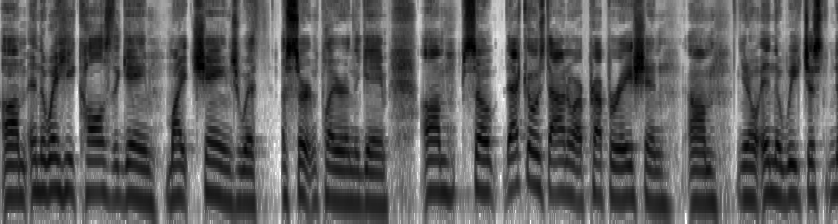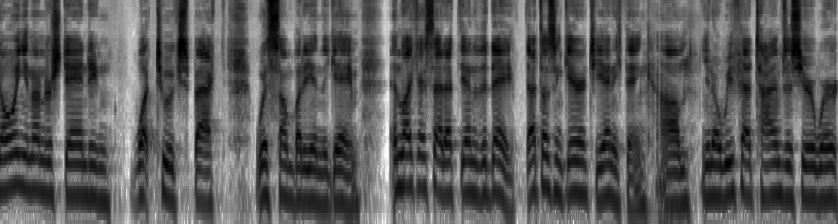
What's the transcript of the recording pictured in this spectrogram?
Um, and the way he calls the game might change with a certain player in the game. Um, so that goes down to our preparation, um, you know, in the week, just knowing and understanding what to expect with somebody in the game. And like I said, at the end of the day, that doesn't guarantee anything. Um, you know, we've had times this year where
